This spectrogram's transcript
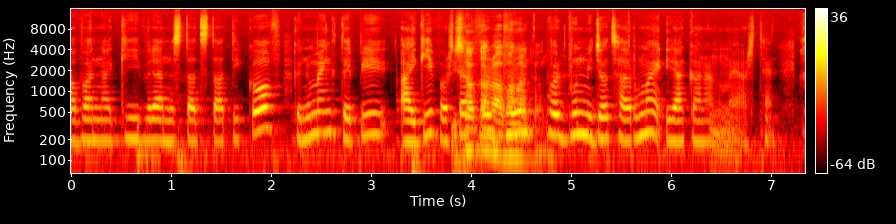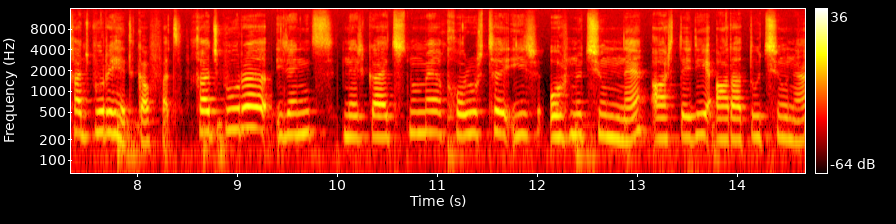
ավանակի վրա նստած տատիկով գնում ենք դեպի այգի, որտեղ որ բուն, որ բուն միջոցառումը իրականանում է արդեն։ Խաչբուրի հետ կապված։ Խաչբուրը իրենից ներկայացնում է խորհուրդը իր օրհնությունն է, արտերի առատությունը,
